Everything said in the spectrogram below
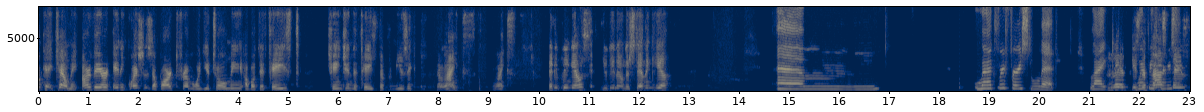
okay, tell me, are there any questions apart from what you told me about the taste, changing the taste of music, the likes, likes? Anything else you didn't understanding here? Um, what refers to lead? Like Lead is the past refers- tense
